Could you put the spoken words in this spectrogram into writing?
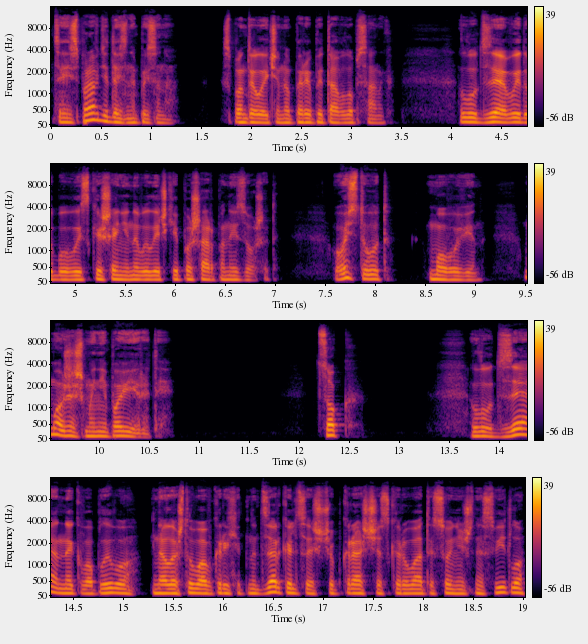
Це і справді десь написано? спантеличено перепитав Лобсанг. Лудзе видобув із кишені невеличкий пошарпаний зошит. Ось тут, мовив він, можеш мені повірити. Цок. Лудзе неквапливо налаштував крихітне дзеркальце, щоб краще скерувати сонячне світло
